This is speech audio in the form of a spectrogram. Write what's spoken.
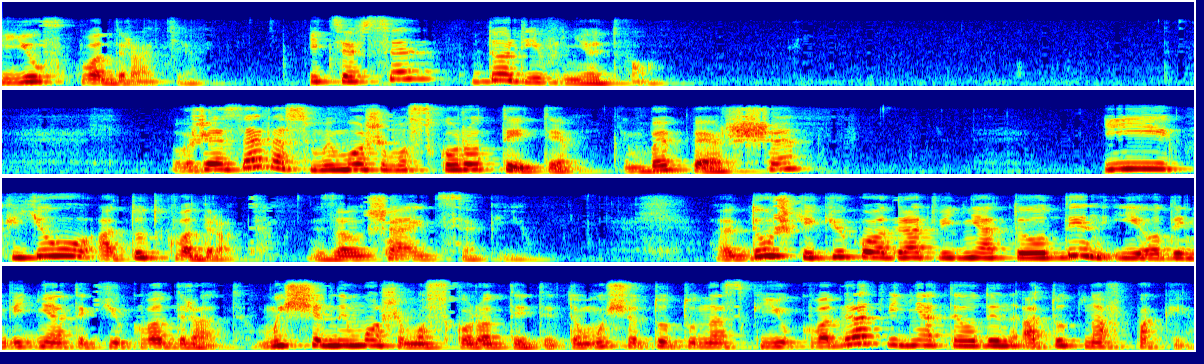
q в квадраті. І це все дорівнює 2. Вже зараз ми можемо скоротити b1 і q, а тут квадрат. Залишається q. Дужки q квадрат відняти 1 і 1 відняти q квадрат. Ми ще не можемо скоротити, тому що тут у нас q квадрат відняти 1, а тут навпаки.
